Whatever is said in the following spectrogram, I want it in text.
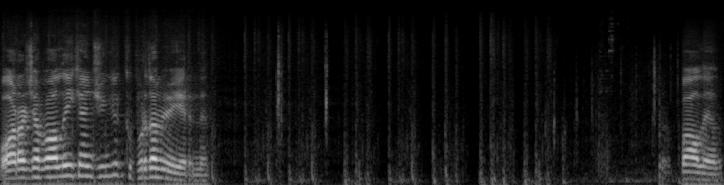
Bu araca bağlıyken çünkü kıpırdamıyor yerinden. Bağlayalım.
